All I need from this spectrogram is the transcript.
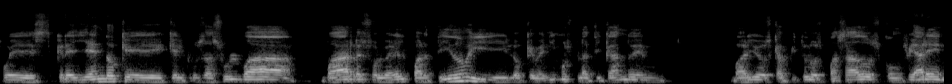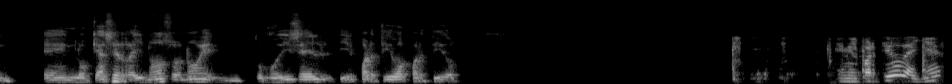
pues creyendo que, que el Cruz Azul va, va a resolver el partido y lo que venimos platicando en varios capítulos pasados, confiar en, en lo que hace Reynoso, ¿no? En, como dice él, ir partido a partido. en el partido de ayer,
